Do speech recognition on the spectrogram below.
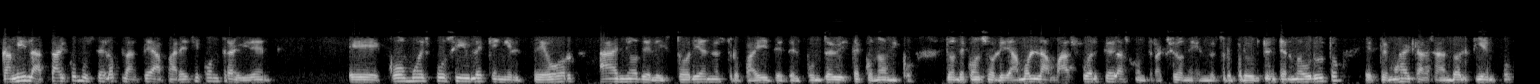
Camila, tal como usted lo plantea, parece contraevidente. Eh, ¿Cómo es posible que en el peor año de la historia de nuestro país, desde el punto de vista económico, donde consolidamos la más fuerte de las contracciones en nuestro Producto Interno Bruto, estemos alcanzando al tiempo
